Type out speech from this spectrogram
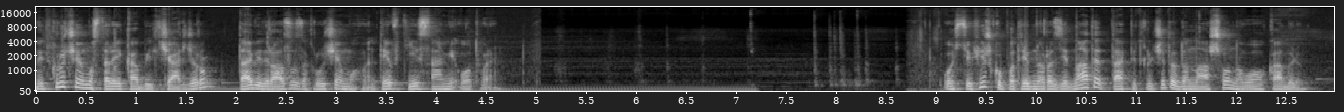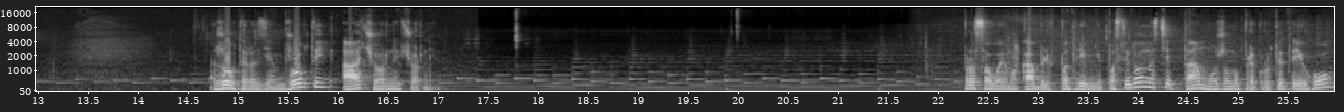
Відкручуємо старий кабель чарджеру та відразу закручуємо гвинти в ті самі отвори. Ось цю фішку потрібно роз'єднати та підключити до нашого нового кабелю. Жовтий роз'єм в жовтий, а чорний в чорний. Просовуємо кабель в потрібній послідовності та можемо прикрутити його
